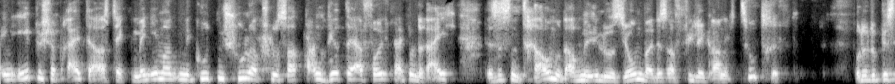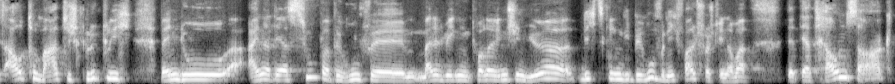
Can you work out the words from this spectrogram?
in epischer Breite ausdecken. Wenn jemand einen guten Schulabschluss hat, dann wird er erfolgreich und reich. Das ist ein Traum und auch eine Illusion, weil das auf viele gar nicht zutrifft. Oder du bist automatisch glücklich, wenn du einer der Superberufe, meinetwegen toller Ingenieur, nichts gegen die Berufe, nicht falsch verstehen, aber der, der Traum sagt,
